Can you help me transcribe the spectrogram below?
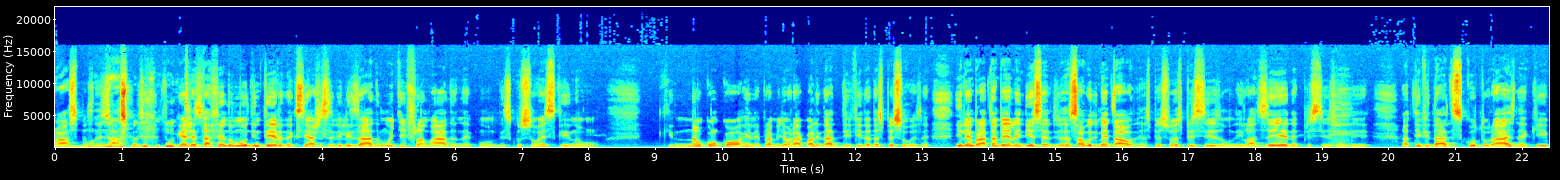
aspas, né? aspas. Porque a gente está vendo o mundo inteiro né, que se acha civilizado muito inflamado, né, com discussões que não que não concorrem né, para melhorar a qualidade de vida das pessoas. Né? E lembrar também, além disso, é a saúde mental. Né? As pessoas precisam de lazer, né, precisam de atividades culturais né, que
